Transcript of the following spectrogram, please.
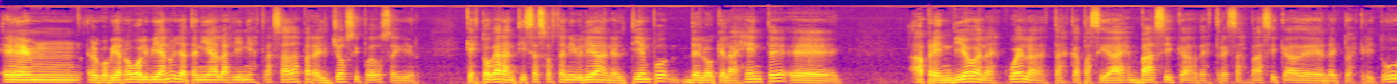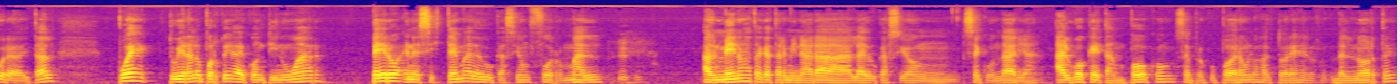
Em, el gobierno boliviano ya tenía las líneas trazadas para el yo sí puedo seguir, que esto garantiza sostenibilidad en el tiempo de lo que la gente eh, aprendió en la escuela, estas capacidades básicas, destrezas básicas de lectoescritura y tal, pues tuvieran la oportunidad de continuar, pero en el sistema de educación formal, al menos hasta que terminara la educación secundaria, algo que tampoco se preocuparon los actores del norte,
